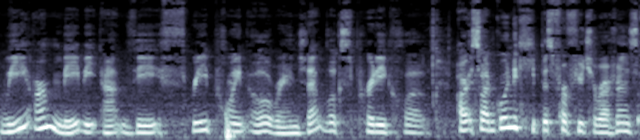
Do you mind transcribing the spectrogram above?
We are maybe at the 3.0 range. That looks pretty close. All right, so I'm going to keep this for future reference.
